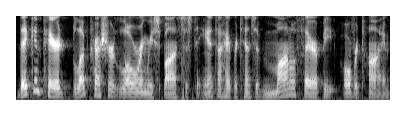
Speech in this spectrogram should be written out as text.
They compared blood pressure lowering responses to antihypertensive monotherapy over time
